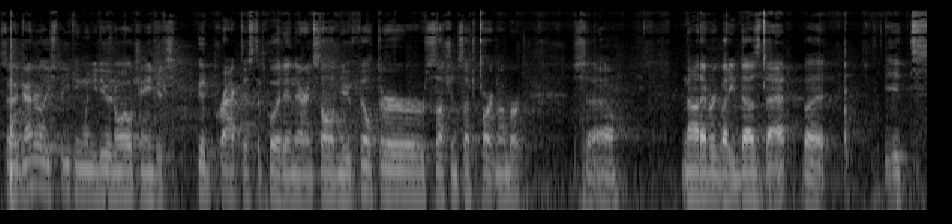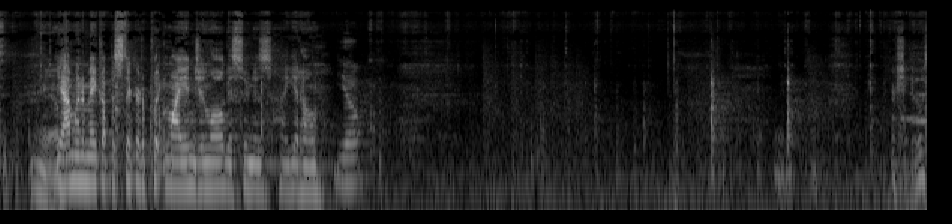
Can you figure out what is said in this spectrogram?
So generally speaking, when you do an oil change, it's good practice to put in there installed new filter, such and such part number. So not everybody does that, but it's you know. Yeah, I'm going to make up a sticker to put in my engine log as soon as I get home. Yep. There she goes.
